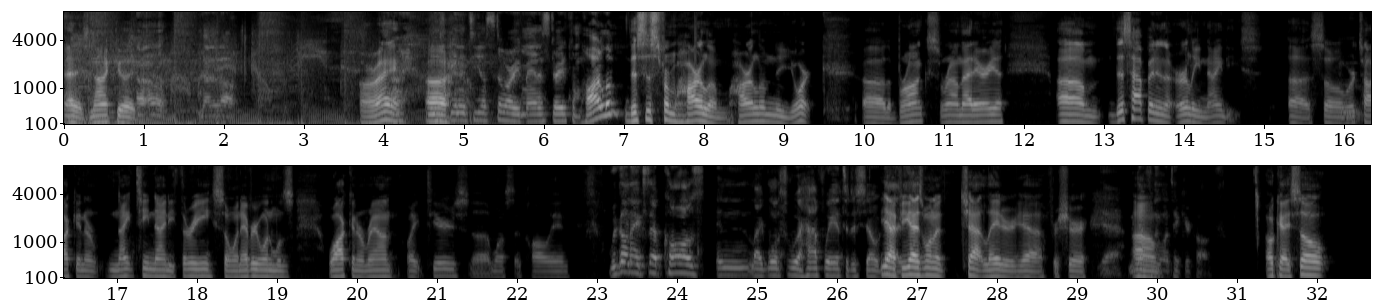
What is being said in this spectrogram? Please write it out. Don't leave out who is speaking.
Speaker 1: That is not good.
Speaker 2: uh-uh, not at all.
Speaker 1: All right.
Speaker 2: Let's
Speaker 1: Uh,
Speaker 2: get into your story, man. It's straight from Harlem.
Speaker 1: this is from Harlem, Harlem, New York, uh, the Bronx, around that area. Um, this happened in the early 90s. Uh, so we're talking uh, 1993. So when everyone was walking around, wait, Tears uh, wants to call in.
Speaker 2: We're gonna accept calls in like once we're halfway into the show.
Speaker 1: Yeah, if you guys want to chat later, yeah, for sure.
Speaker 2: yeah, we definitely
Speaker 1: um,
Speaker 2: want to take your calls.
Speaker 1: Okay, so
